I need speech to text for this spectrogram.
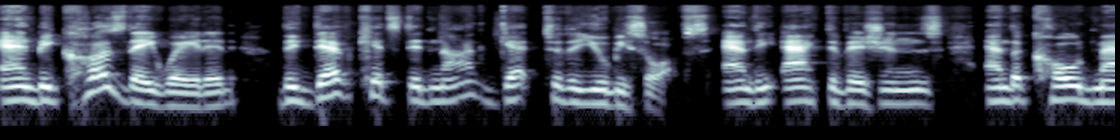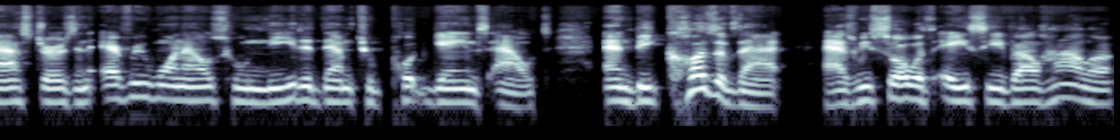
And because they waited, the dev kits did not get to the Ubisofts and the Activisions and the Codemasters and everyone else who needed them to put games out. And because of that, as we saw with AC Valhalla,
